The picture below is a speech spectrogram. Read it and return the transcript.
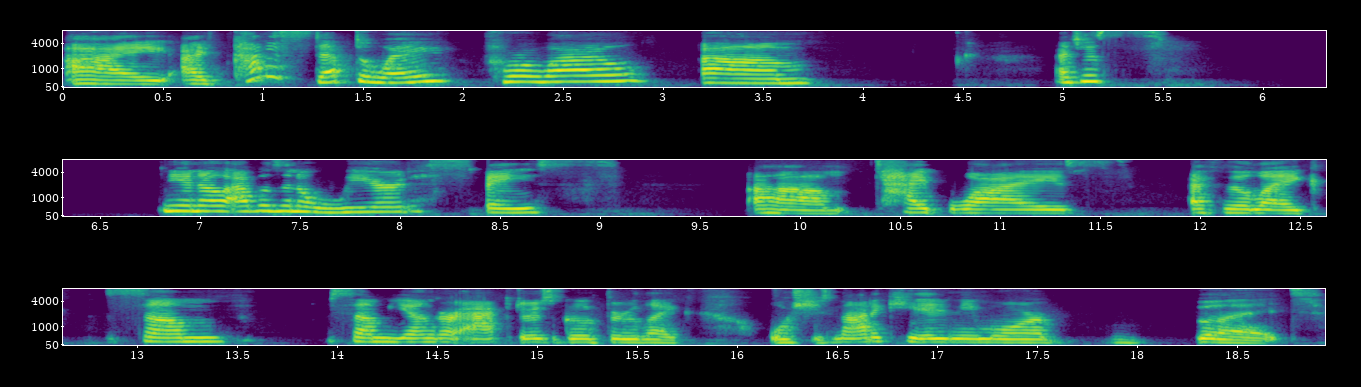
I I kind of stepped away for a while. Um, I just, you know, I was in a weird space, um, type wise. I feel like some some younger actors go through like, well, she's not a kid anymore, but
